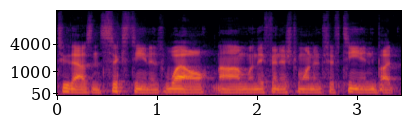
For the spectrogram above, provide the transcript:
2016 as well um, when they finished 1 and 15. But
